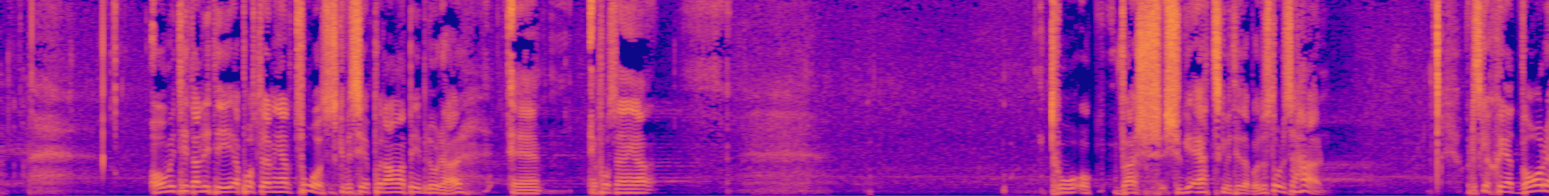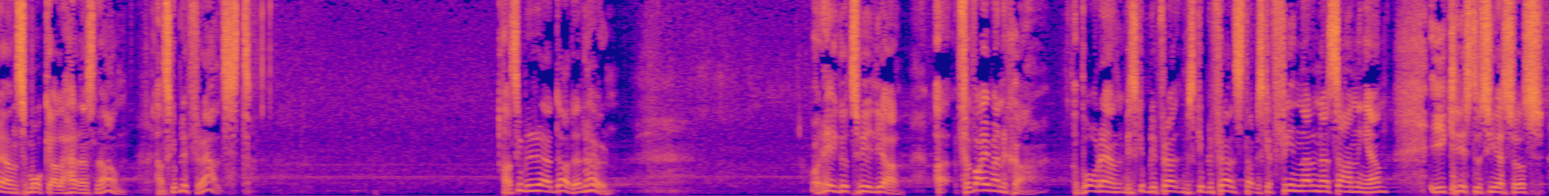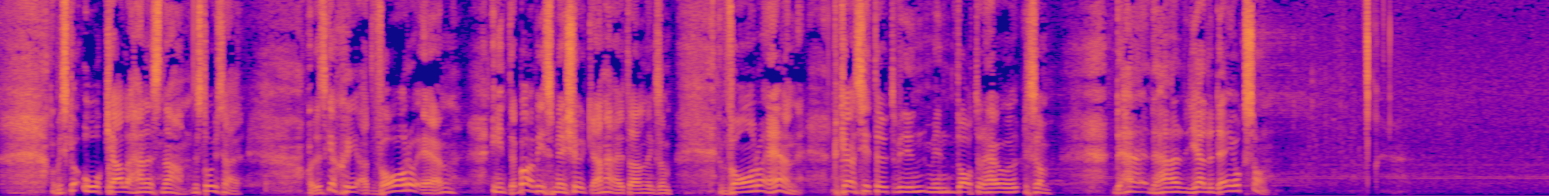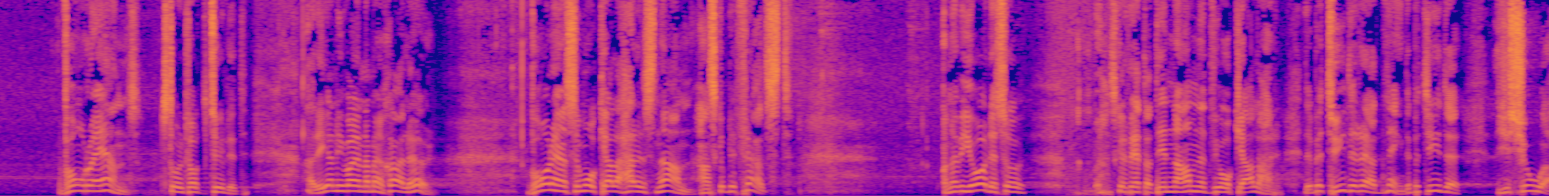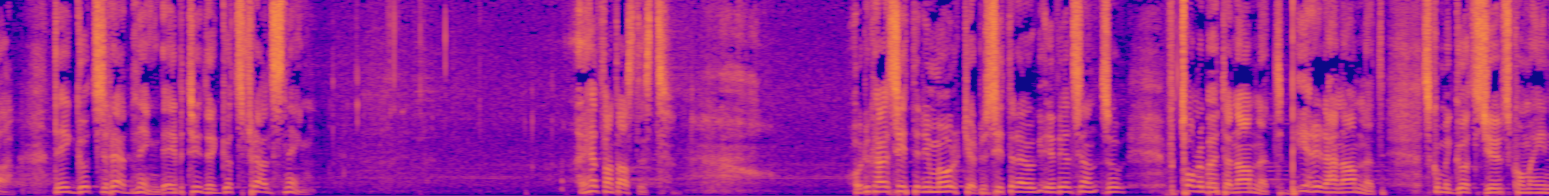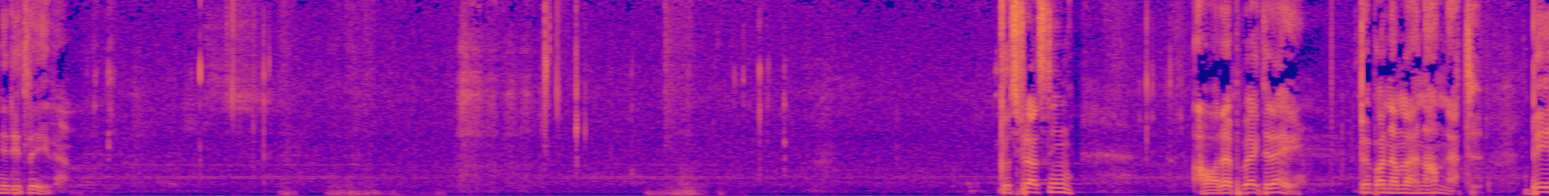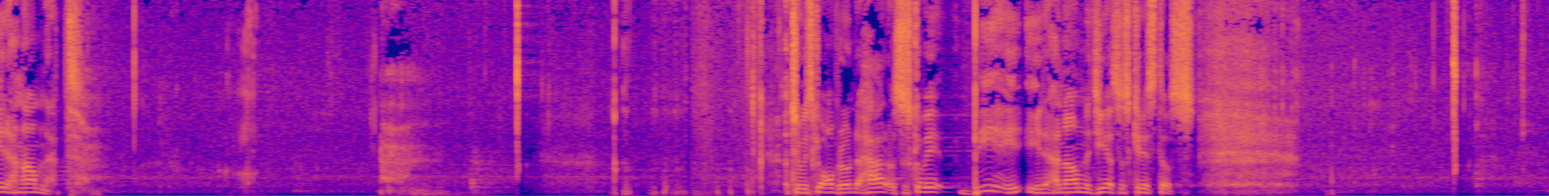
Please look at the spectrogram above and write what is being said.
Om vi tittar lite i Apostlagärningarna 2 så ska vi se på ett annat bibelord här. Eh, Apostlagärningarna 2 och vers 21 ska vi titta på. Då står det så här. Och det ska ske att var och en som åkallar Herrens namn, han ska bli frälst. Han ska bli räddad, eller hur? Och det är Guds vilja ah, för varje människa. Var en, vi, ska bli frälsta, vi ska bli frälsta, vi ska finna den här sanningen i Kristus Jesus. Och vi ska åkalla Herrens namn. Det står ju så här. Och det ska ske att var och en, inte bara vi som är i kyrkan här, utan liksom var och en. Du kan sitta ute vid din, min dator här och liksom, det här, det här gäller dig också. Var och en, står det klart och tydligt. Det gäller ju varenda människa, eller hur? Var och en som åkallar Herrens namn, han ska bli frälst. Och när vi gör det så ska vi veta att det namnet vi åkallar, det betyder räddning. Det betyder Jeshua. Det är Guds räddning. Det betyder Guds frälsning. Det är helt fantastiskt. Och du kanske sitter i mörker, du sitter där och är vilsen, så talar du bara ut det namnet, ber i det här namnet, så kommer Guds ljus komma in i ditt liv. Guds frälsning, ja, den är på väg till dig. Du behöver bara nämna det här namnet. Be det här namnet. Jag tror vi ska avrunda här och så ska vi be i det här namnet Jesus Kristus.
